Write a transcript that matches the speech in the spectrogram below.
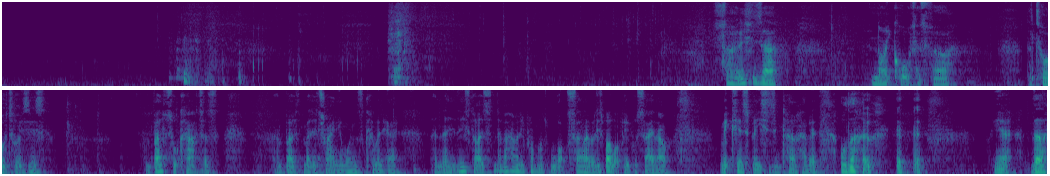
So this is a night quarters for the tortoises. And both sulcatas and both Mediterranean ones come in here. And they, these guys never have any problems whatsoever, despite what people say about mixing species and cohabiting. Although, yeah, the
